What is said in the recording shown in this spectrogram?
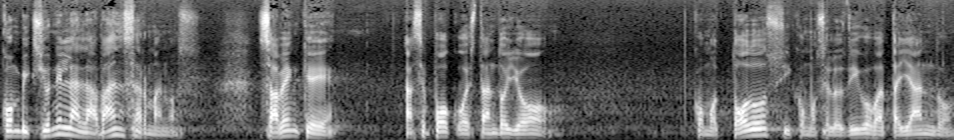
Convicción en la alabanza, hermanos. Saben que hace poco, estando yo, como todos y como se los digo, batallando,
